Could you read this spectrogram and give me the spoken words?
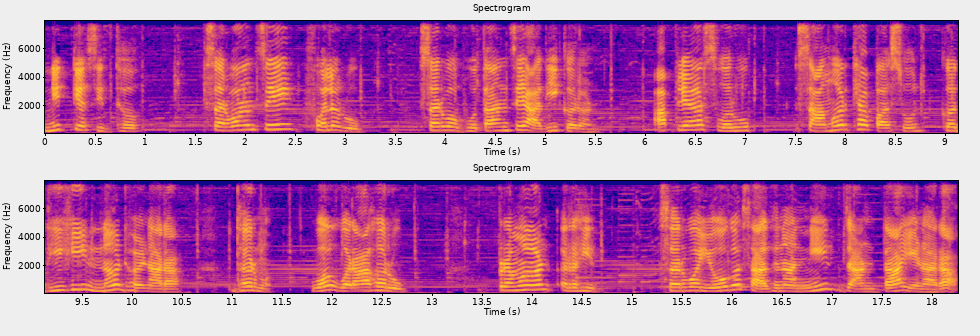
नित्यसिद्ध सर्वांचे फलरूप सर्व भूतांचे आधिकरण आपल्या स्वरूप सामर्थ्यापासून कधीही न ढळणारा धर्म व वराह रूप प्रमाण रहित सर्व योग साधनांनी जाणता येणारा.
